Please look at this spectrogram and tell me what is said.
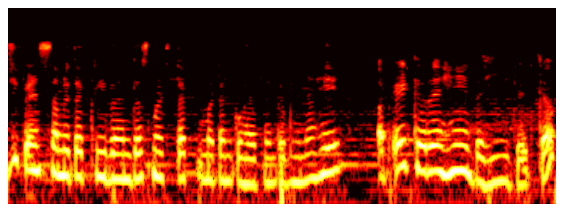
जी फ्रेंड्स हमने तकरीबन 10 मिनट तक मटन को हाई फ्लेम पर भूना है। अब ऐड कर रहे हैं दही डेढ़ कप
